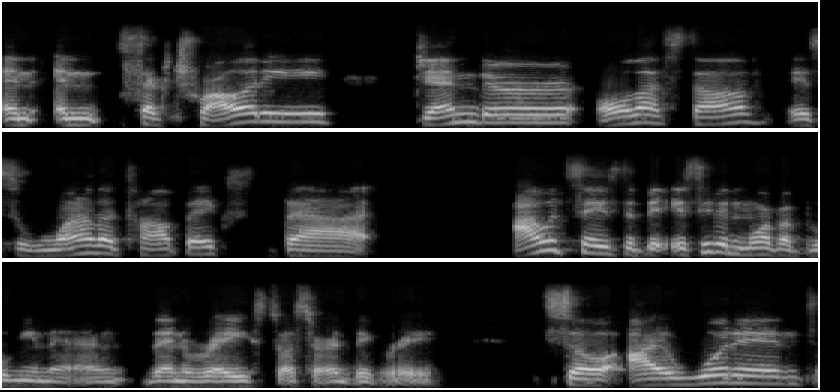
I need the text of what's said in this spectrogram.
and and sexuality, gender, all that stuff is one of the topics that I would say is the it's even more of a boogeyman than race to a certain degree. So I wouldn't,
